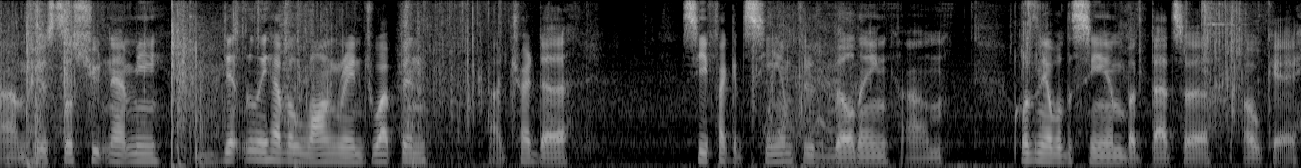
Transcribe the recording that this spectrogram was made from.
Um, he was still shooting at me. Didn't really have a long range weapon. I tried to see if I could see him through the building. Um, wasn't able to see him, but that's a okay.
